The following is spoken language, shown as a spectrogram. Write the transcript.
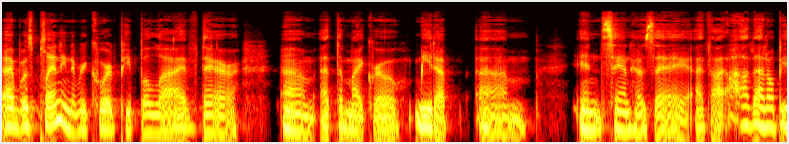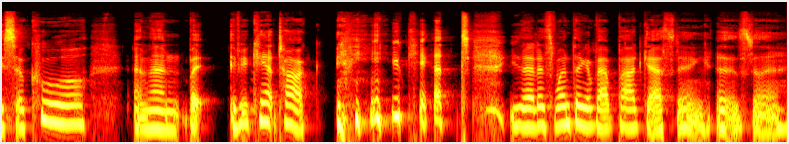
I was planning to record people live there um, at the micro meetup um, in San Jose. I thought, oh, that'll be so cool. And then, but if you can't talk, you can't. That is one thing about podcasting is uh,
